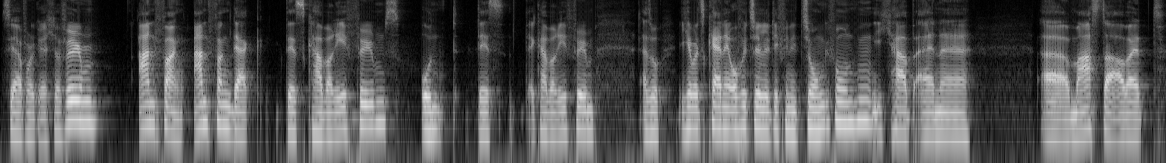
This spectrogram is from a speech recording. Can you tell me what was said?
Sehr erfolgreicher Film. Anfang, Anfang der, des Kabarettfilms und des, der Kabarettfilm. Also, ich habe jetzt keine offizielle Definition gefunden. Ich habe eine äh, Masterarbeit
